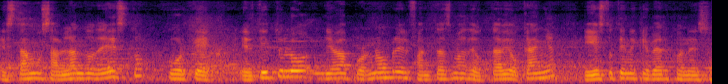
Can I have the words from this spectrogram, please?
estamos hablando de esto porque el título lleva por nombre El fantasma de Octavio Ocaña y esto tiene que ver con eso.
